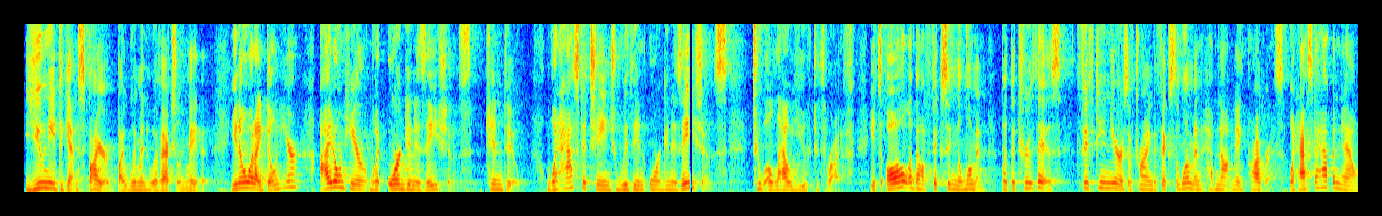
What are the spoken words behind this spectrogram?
You need to get inspired by women who have actually made it. You know what I don't hear? I don't hear what organizations can do. What has to change within organizations to allow you to thrive? It's all about fixing the woman, but the truth is, 15 years of trying to fix the woman have not made progress. What has to happen now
